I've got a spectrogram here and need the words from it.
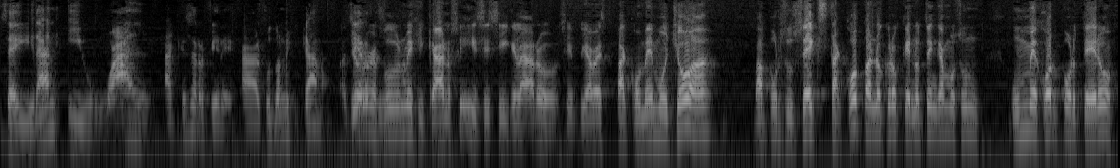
seguirán igual. ¿A qué se refiere? Al fútbol mexicano. Yo creo que el fútbol mexicano, sí, sí, sí, claro. ya ves, Pacomé Mochoa va por su sexta copa, no creo que no tengamos un, un mejor portero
